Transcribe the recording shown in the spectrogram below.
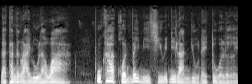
และท่านทั้งหลายรู้แล้วว่า ผู้ฆ่าคนไม่มีชีวิตนิรันดร์อยู่ในตัวเลย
